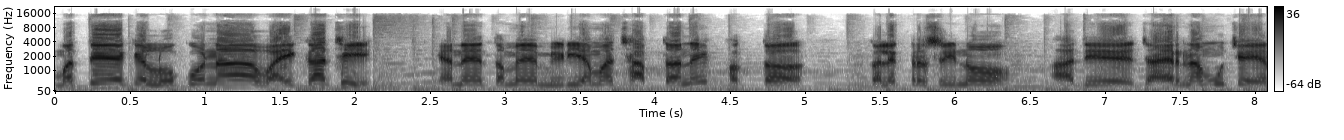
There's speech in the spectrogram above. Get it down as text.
મતે કે લોકોના વાયકાથી એને તમે મીડિયામાં છાપતા નહીં, ફક્ત કલેક્ટરશ્રીનો આ જે જાહેરનામું છે, એ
